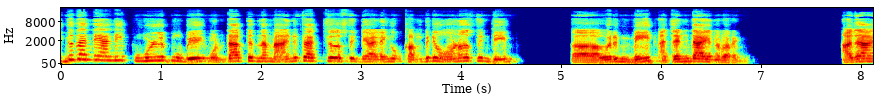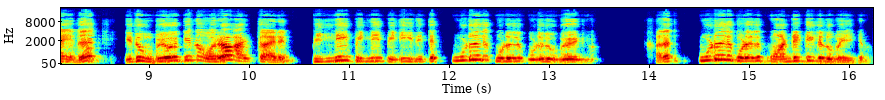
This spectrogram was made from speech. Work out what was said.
ഇത് തന്നെയാണ് ഈ കൂൾ ലിപ്പ് ഉപയോഗി ഉണ്ടാക്കുന്ന മാനുഫാക്ചറേഴ്സിന്റെയും അല്ലെങ്കിൽ കമ്പനി ഓണേഴ്സിന്റെയും ഒരു മെയിൻ അജണ്ട എന്ന് പറയും. അതായത് ഇത് ഉപയോഗിക്കുന്ന ഓരോ ആൾക്കാരും പിന്നെയും പിന്നെയും പിന്നെയും ഇതിന്റെ കൂടുതൽ കൂടുതൽ കൂടുതൽ ഉപയോഗിക്കണം. അതായത് കൂടുതൽ കൂടുതൽ ക്വാണ്ടിറ്റിയിൽ ഇത് ഉപയോഗിക്കണം.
